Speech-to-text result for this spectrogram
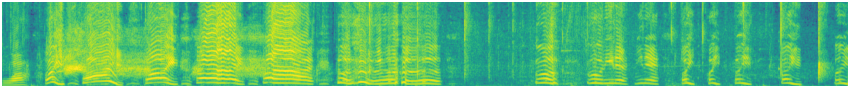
กลัว เฮ้ย เฮ้ย เฮ้ย เฮ้ย เฮ้ยเออเออ นี่แน่นี่แน่เฮ้ย เฮ้ย เฮ้ย เฮ้ย เฮ้ย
